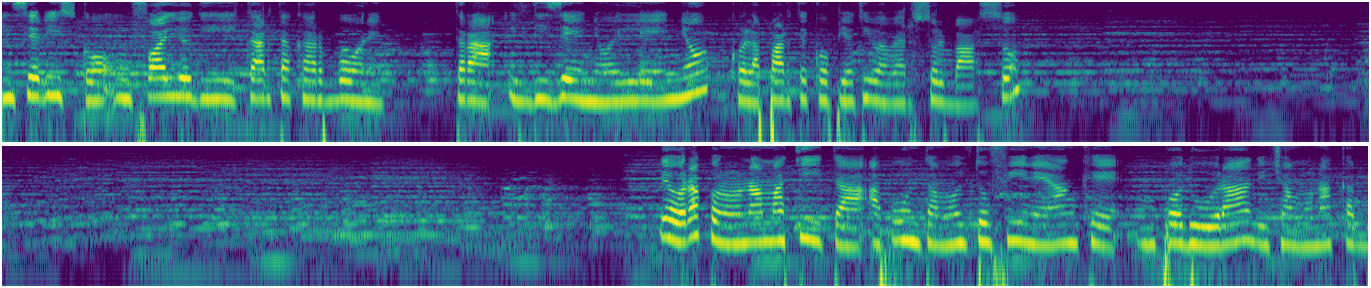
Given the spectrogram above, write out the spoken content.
Inserisco un foglio di carta carbone tra il disegno e il legno con la parte copiativa verso il basso. E ora con una matita a punta molto fine e anche un po' dura diciamo un HB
